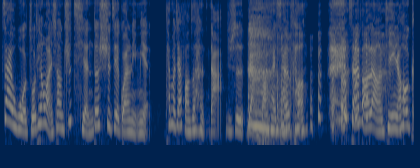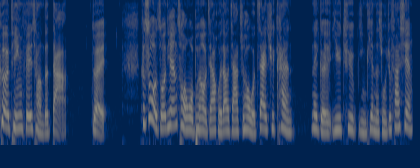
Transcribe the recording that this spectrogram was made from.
在我昨天晚上之前的世界观里面，他们家房子很大，就是两房还三 房，三房两厅，然后客厅非常的大。对，可是我昨天从我朋友家回到家之后，我再去看。那个 YouTube 影片的时候，我就发现，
